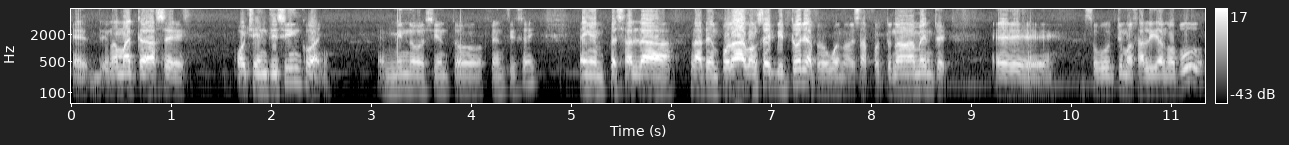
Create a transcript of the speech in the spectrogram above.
eh, de una marca de hace 85 años. En 1936 en empezar la, la temporada con seis victorias, pero bueno, desafortunadamente eh, su última salida no pudo.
